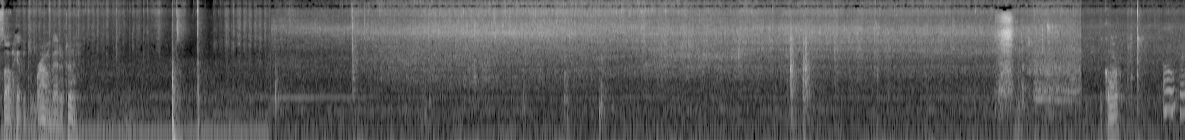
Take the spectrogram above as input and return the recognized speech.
Salt help it to brown better too. The corn. Oh, okay.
